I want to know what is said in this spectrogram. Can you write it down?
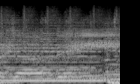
of the evening.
